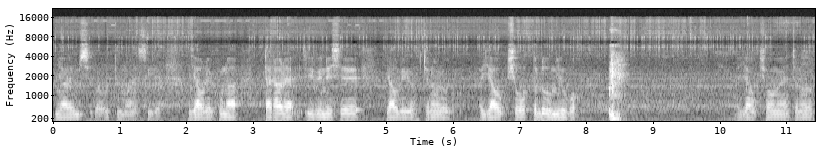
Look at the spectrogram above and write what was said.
အများကြီးမရှိပါဘူးသူမှလည်းစီတယ်အရောက်တယ်ခုနတက်ထားတဲ့ evenation ရောက်တယ်ရောကျွန်တော်တို့အရောက်ဖြောတလို့မျိုးပေါ့အရောက်ဖြောမယ်ကျွန်တော်တို့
